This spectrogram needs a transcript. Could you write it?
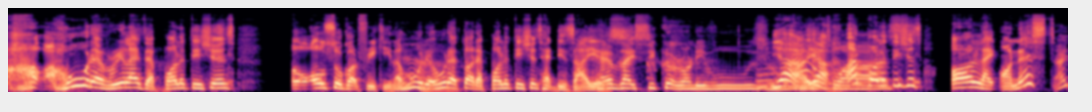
How who would have realized that politicians also got freaky. Like who would who would have thought that politicians had desires? Have like secret rendezvous. yeah, yeah. Aren't politicians all like honest? I-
